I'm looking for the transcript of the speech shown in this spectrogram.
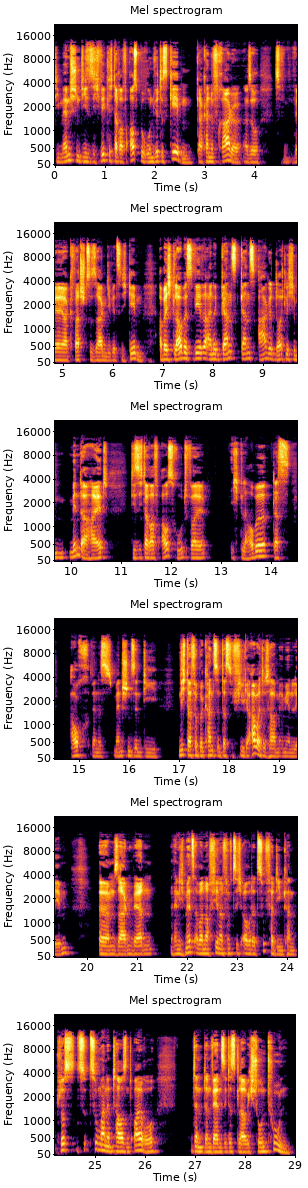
die Menschen, die sich wirklich darauf ausberuhen, wird es geben. Gar keine Frage. Also es wäre ja Quatsch zu sagen, die wird es nicht geben. Aber ich glaube, es wäre eine ganz, ganz arge, deutliche Minderheit, die sich darauf ausruht, weil ich glaube, dass auch wenn es Menschen sind, die nicht dafür bekannt sind, dass sie viel gearbeitet haben in ihrem Leben, ähm, sagen werden, wenn ich mir jetzt aber noch 450 Euro dazu verdienen kann, plus zu, zu meinen 1000 Euro, dann, dann werden sie das, glaube ich, schon tun.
